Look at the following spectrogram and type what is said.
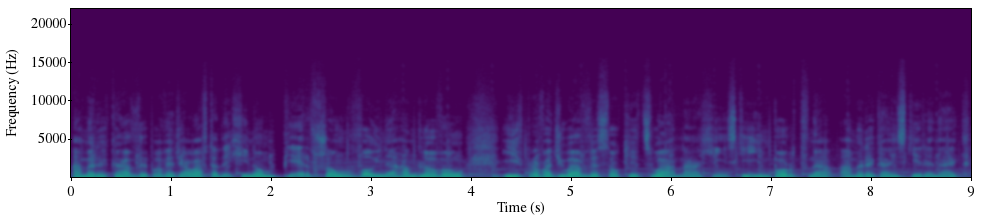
Ameryka wypowiedziała wtedy Chinom pierwszą wojnę handlową i wprowadziła wysokie cła na chiński import na amerykański rynek.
